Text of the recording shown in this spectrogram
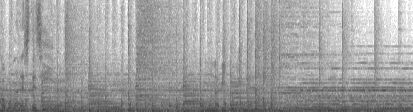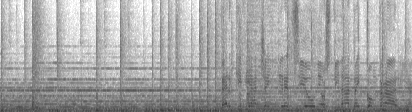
come un'anestesia, come un'abitudine direzione ostinata e contraria,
